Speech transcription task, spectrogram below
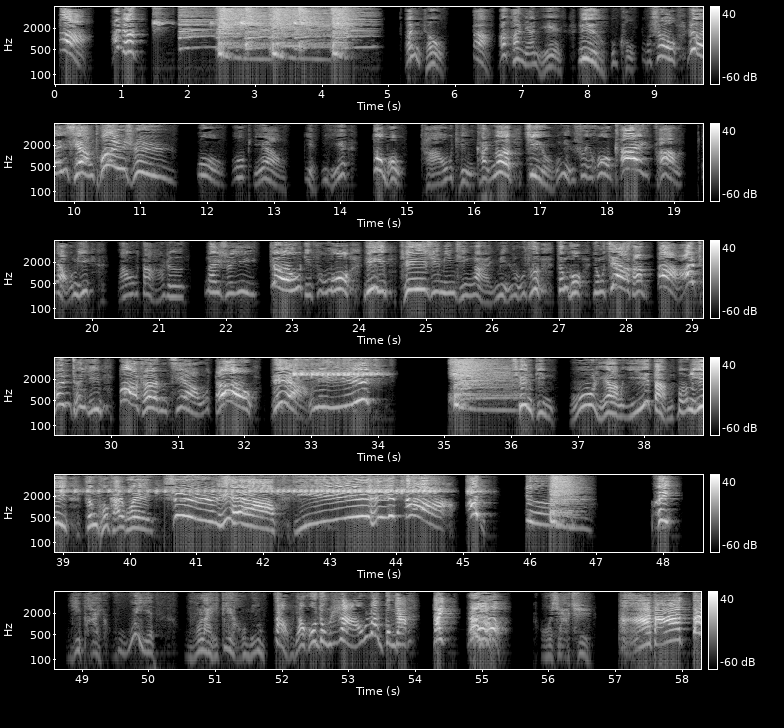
大人，陈州大旱两年，六库不收，人相吞噬，国票遍灭，多谋朝廷开恩，救命水火，开仓调米。老大人乃是一州的父母，你体恤民情，爱民如子，怎可用假善大臣称心，把臣教导良民？钦定五两一党不迷，怎可开会失了一担？呃，嘿，一派胡言！无赖刁民，造谣惑众，扰乱公家！来，拖下去，打打打！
